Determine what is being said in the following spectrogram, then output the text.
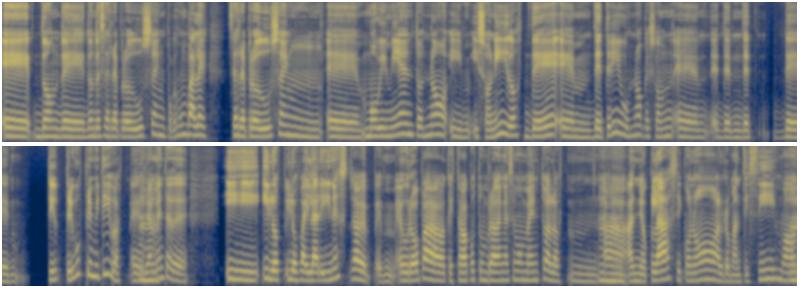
eh, donde, donde se reproducen, porque es un ballet, se reproducen eh, movimientos, ¿no? Y, y sonidos de, em, de tribus, ¿no? Que son em, de, de- de tri- tribus primitivas, eh, Ujú. realmente de... Y, y los, y los bailarines, ¿sabes? Europa, que estaba acostumbrada en ese momento a los, a- Ujú. al neoclásico, ¿no? Al romanticismo,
